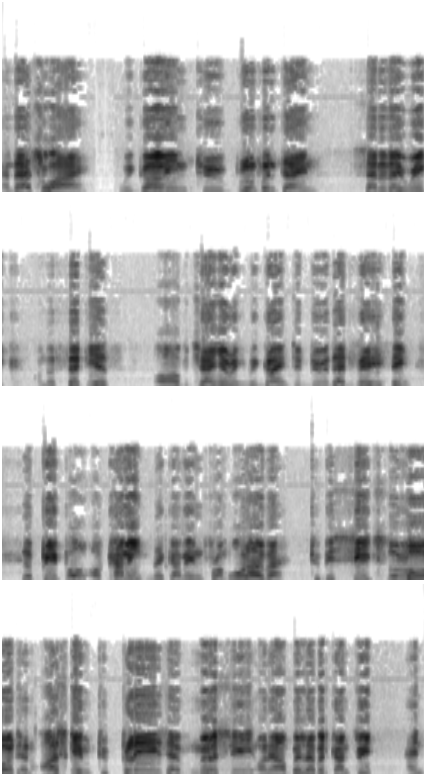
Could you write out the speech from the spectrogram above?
And that's why we're going to Bloemfontein Saturday week on the 30th of January. We're going to do that very thing. The people are coming. They're coming from all over to beseech the Lord and ask him to please have mercy on our beloved country and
